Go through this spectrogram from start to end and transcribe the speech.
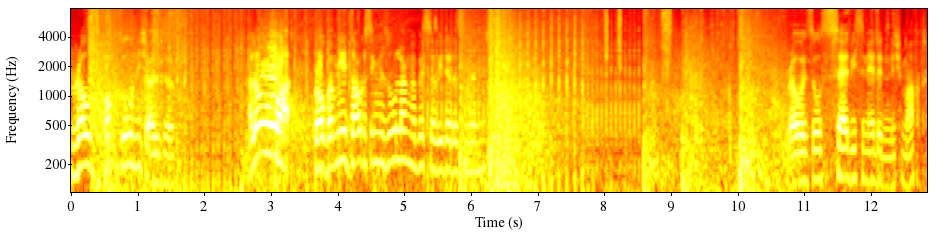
Bro, das bockt so nicht, Alter. Hallo! Bro, bei mir dauert das irgendwie so lange, bis er wieder das nimmt. Bro, ist so sad, wie es den Edit nicht macht.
